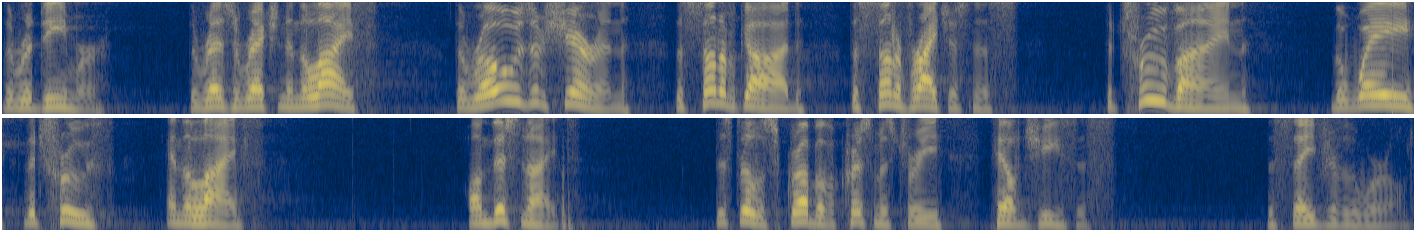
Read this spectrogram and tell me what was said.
the Redeemer, the resurrection and the life, the rose of Sharon, the Son of God, the Sun of righteousness, the true vine, the way, the truth, and the life. On this night, this little scrub of a Christmas tree held Jesus, the Savior of the world.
